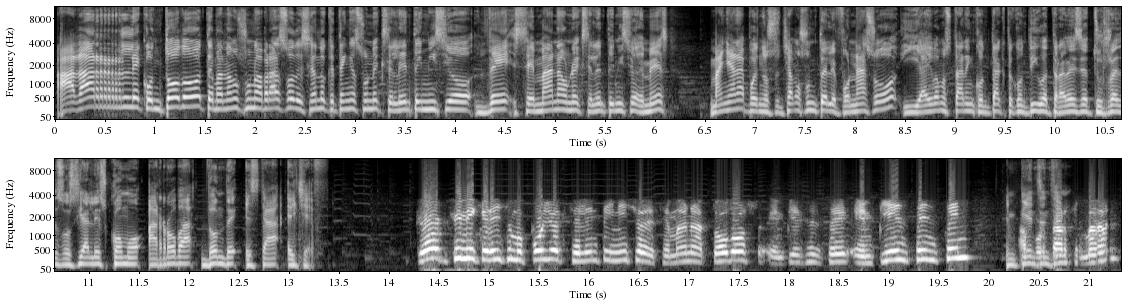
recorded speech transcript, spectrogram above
a darle con todo. Te mandamos un abrazo, deseando que tengas un excelente inicio de semana, un excelente inicio de mes. Mañana, pues nos echamos un telefonazo y ahí vamos a estar en contacto contigo a través de tus redes sociales como arroba donde está el chef. Claro, sí, mi queridísimo pollo, excelente inicio de semana a todos. Empiénsense, empiénsense a portarse mal,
